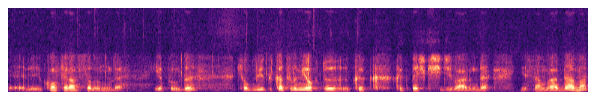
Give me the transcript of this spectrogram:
e, konferans salonunda yapıldı. Çok büyük bir katılım yoktu. 40-45 kişi civarında insan vardı ama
